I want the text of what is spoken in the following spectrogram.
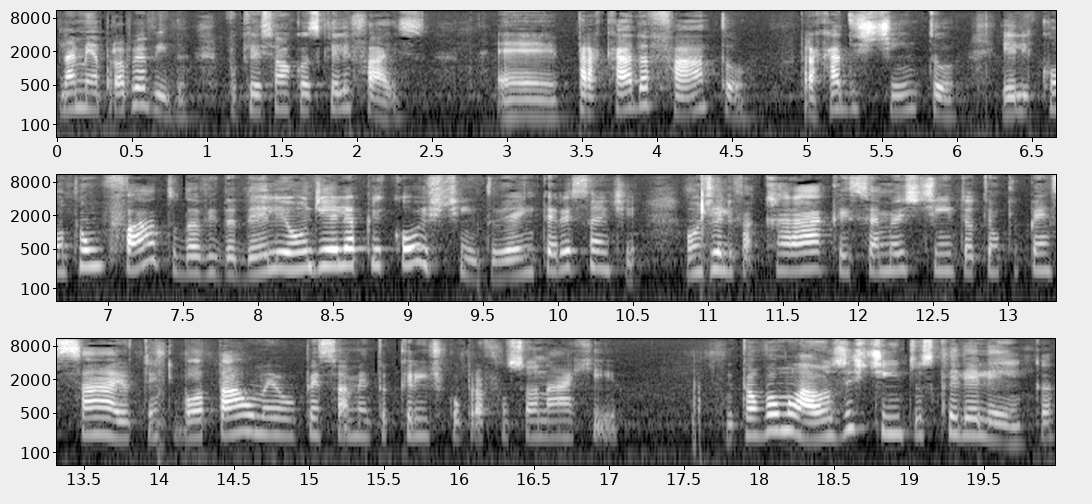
na minha própria vida. Porque isso é uma coisa que ele faz. É, para cada fato, para cada instinto, ele conta um fato da vida dele onde ele aplicou o instinto. E é interessante. Onde ele fala: caraca, isso é meu instinto, eu tenho que pensar, eu tenho que botar o meu pensamento crítico para funcionar aqui. Então vamos lá, os instintos que ele elenca.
